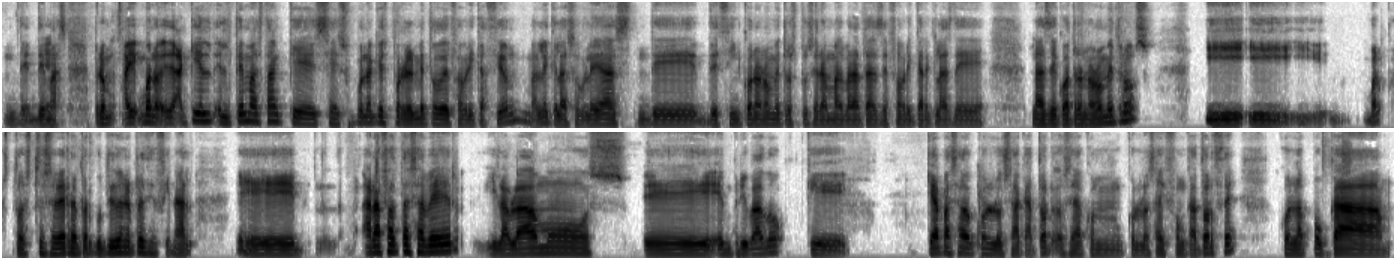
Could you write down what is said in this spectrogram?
de, de más. Pero hay, bueno, eh, aquí el, el tema está en que se supone que es por el método de fabricación, ¿vale? Que las obleas de, de 5 nanómetros pues eran más baratas de fabricar que las de, las de 4 nanómetros. Y, y- y, bueno, pues todo esto se ve repercutido en el precio final. Eh, hará falta saber, y lo hablábamos eh, en privado, que qué ha pasado con los A14, o sea, con, con los iPhone 14, con la poca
